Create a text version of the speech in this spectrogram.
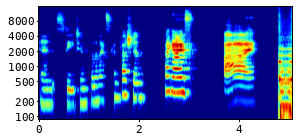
and stay tuned for the next confession. Bye, guys. Bye.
